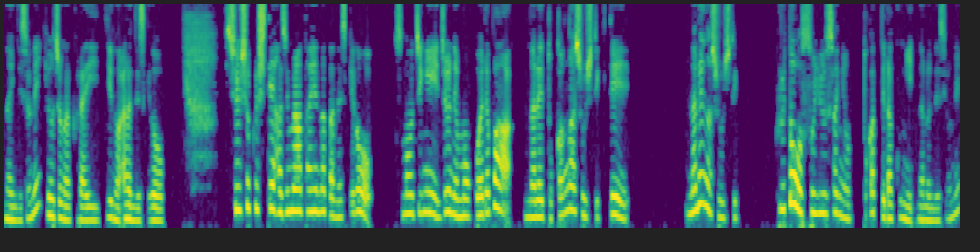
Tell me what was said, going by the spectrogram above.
ないんですよね。表情が暗いっていうのはあるんですけど、就職して初めは大変だったんですけど、そのうちに10年も超えれば慣れとかが生じてきて、慣れが生じてくるとそういう作業とかって楽になるんですよね。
